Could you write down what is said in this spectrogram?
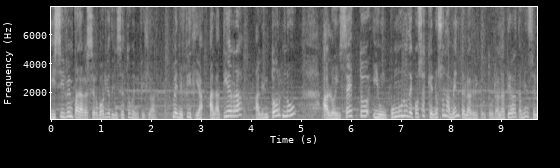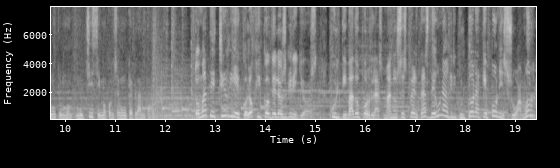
y sirven para reservorios de insectos beneficiados. Beneficia a la tierra, al entorno, a los insectos y un cúmulo de cosas que no solamente la agricultura, la tierra también se nutre muchísimo con según qué planta. Tomate cherry ecológico de los grillos, cultivado por las manos expertas de una agricultora que pone su amor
